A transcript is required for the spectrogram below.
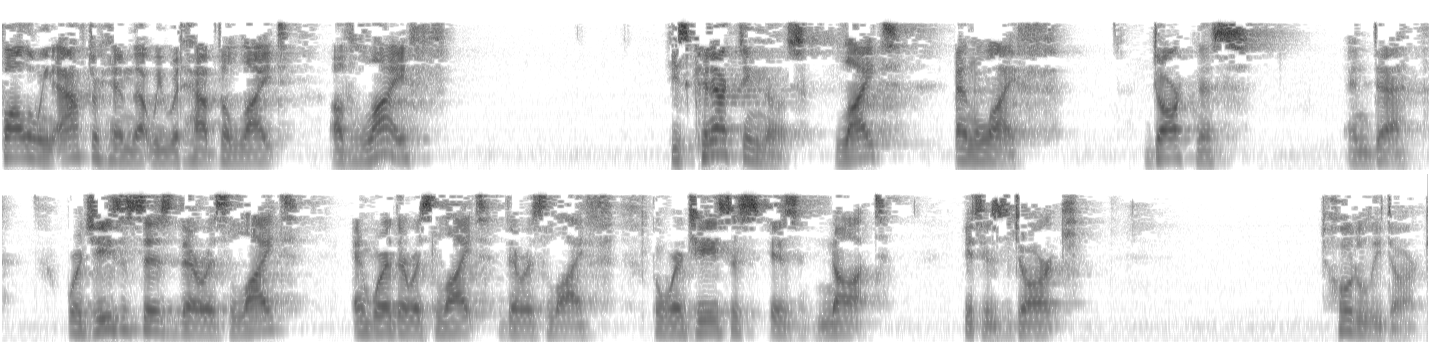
following after him that we would have the light of life, he's connecting those. Light and life. Darkness and death. Where Jesus is, there is light, and where there is light, there is life. But where Jesus is not, it is dark. Totally dark.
